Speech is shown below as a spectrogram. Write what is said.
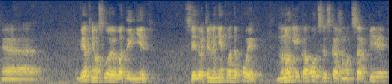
э, верхнего слоя воды нет, следовательно нет водопоев. Многие колодцы, скажем, вот Сарпе,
